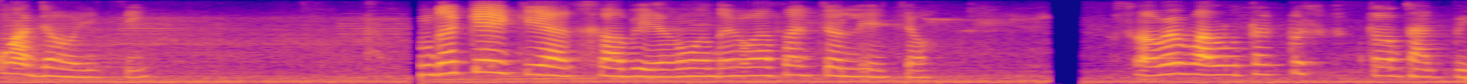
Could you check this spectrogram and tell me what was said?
মজা হয়েছে। তোমরা কে কে খাবে আমাদের বাসায় চলে এসো? সবাই ভালো থাকবে, সুস্থ থাকবে।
